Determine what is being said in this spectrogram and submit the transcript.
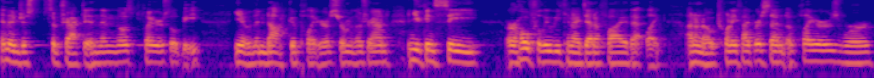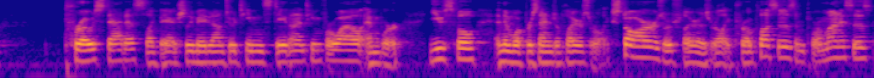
and then just subtract it, and then those players will be, you know, the not good players from those round, and you can see, or hopefully we can identify that like I don't know, twenty five percent of players were pro status, like they actually made it onto a team and stayed on a team for a while and were useful, and then what percentage of players were like stars, or players were like pro pluses and pro minuses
